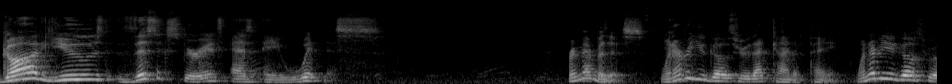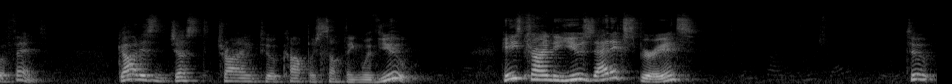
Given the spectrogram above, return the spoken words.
God used this experience as a witness. Remember this. Whenever you go through that kind of pain, whenever you go through offense, God isn't just trying to accomplish something with you. He's trying to use that experience to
